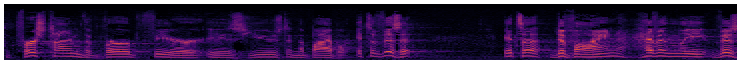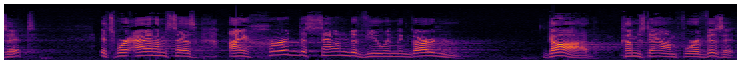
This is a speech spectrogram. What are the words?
The first time the verb fear is used in the Bible, it's a visit. It's a divine, heavenly visit. It's where Adam says, I heard the sound of you in the garden. God comes down for a visit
